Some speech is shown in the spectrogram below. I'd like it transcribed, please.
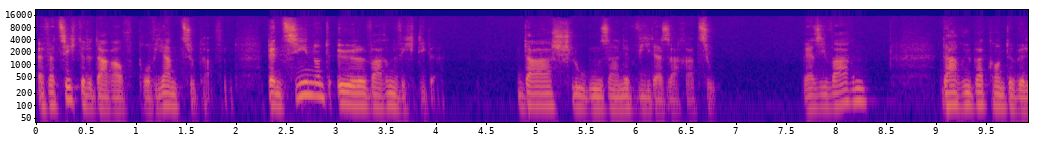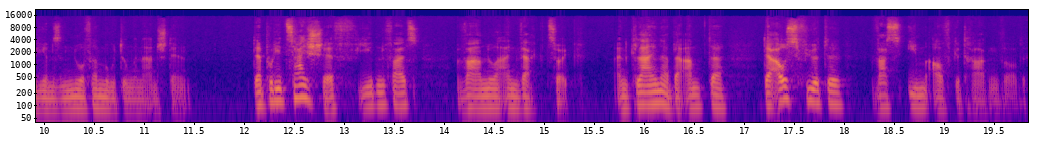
Er verzichtete darauf, Proviant zu kaufen. Benzin und Öl waren wichtiger. Da schlugen seine Widersacher zu. Wer sie waren? Darüber konnte Williamson nur Vermutungen anstellen. Der Polizeichef jedenfalls war nur ein Werkzeug, ein kleiner Beamter, der ausführte, was ihm aufgetragen wurde.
